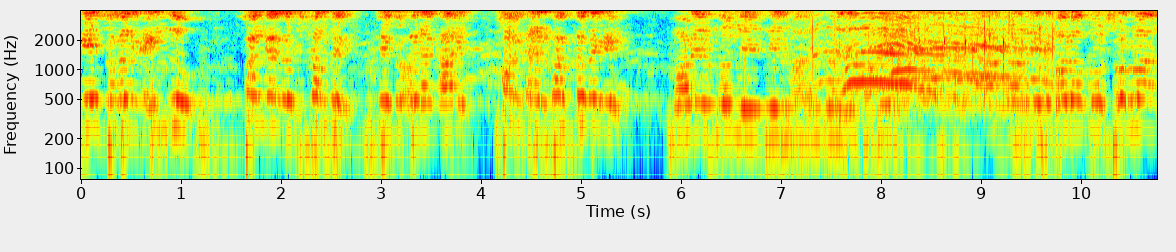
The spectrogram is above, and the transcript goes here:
যে সব হিন্দু সংখ্যাগরিষ্ঠ আছে, সেই সব এলাকায় সরকারের পক্ষ থেকে মডেল মন্দির নির্মাণ করে দেওয়া হবে। মুসলমান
